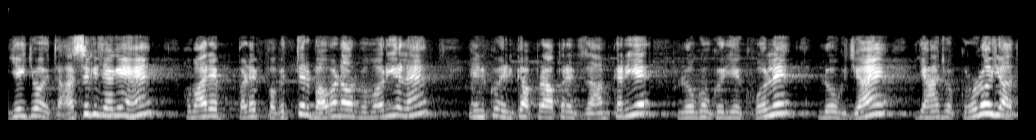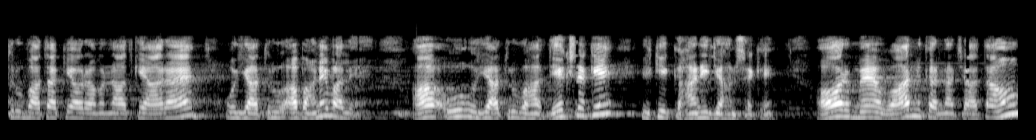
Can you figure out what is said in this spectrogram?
ये जो ऐतिहासिक जगह हैं, हमारे बड़े पवित्र भवन और मेमोरियल हैं इनको, इनका प्रॉपर इंतज़ाम करिए, लोगों के लिए खोलें, लोग जाएँ। यहाँ जो करोड़ों यात्रु माता के और अमरनाथ के आ रहा है, वो यात्रु अब आने वाले हैं। आ, वो यात्रु वहाँ देख सकें, इसकी कहानी जान सकें। और मैं वार्न करना चाहता हूँ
